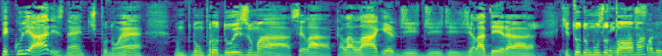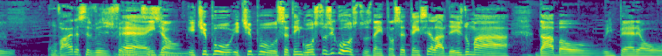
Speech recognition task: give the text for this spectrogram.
peculiares, né? Tipo, não é. Não, não produz uma, sei lá, aquela lager de, de, de geladeira Sim. que todo mundo toma. Um com várias cervejas diferentes. É, então. E... e, tipo, e tipo, você tem gostos e gostos, né? Então você tem, sei lá, desde uma Double Imperial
